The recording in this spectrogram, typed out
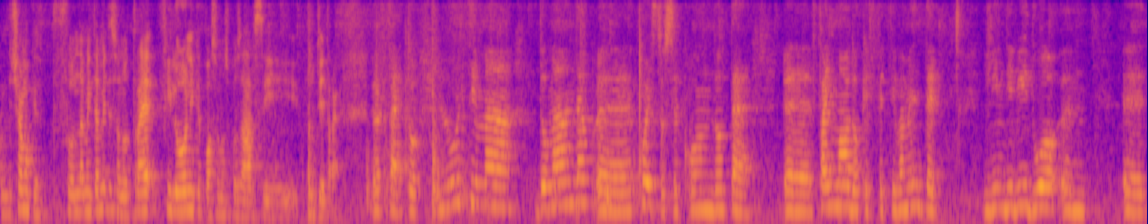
diciamo che fondamentalmente sono tre filoni che possono sposarsi tutti e tre. Perfetto, l'ultima domanda, eh, questo secondo te eh, fa in modo che effettivamente l'individuo ehm, eh,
